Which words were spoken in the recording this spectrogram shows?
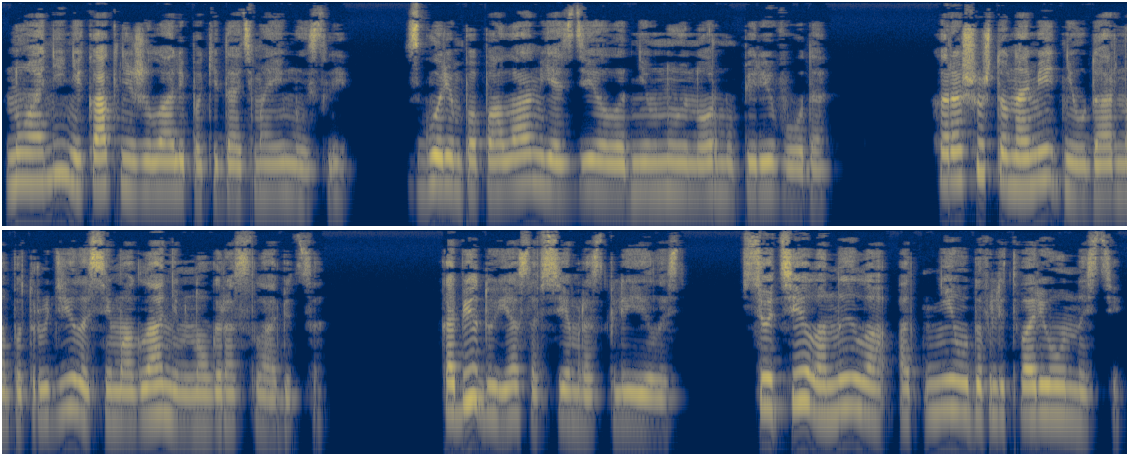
Но они никак не желали покидать мои мысли. С горем пополам я сделала дневную норму перевода. Хорошо, что на медне ударно потрудилась и могла немного расслабиться. К обеду я совсем расклеилась. Все тело ныло от неудовлетворенности,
